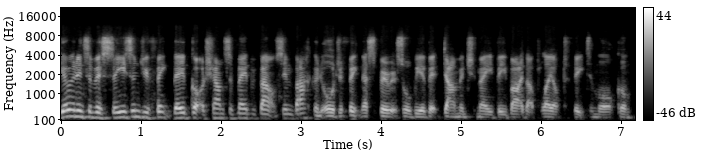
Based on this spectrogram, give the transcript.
Going into this season, do you think they've got a chance of maybe bouncing back, and or do you think their spirits will be a bit damaged maybe by that playoff defeat to Morecambe?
